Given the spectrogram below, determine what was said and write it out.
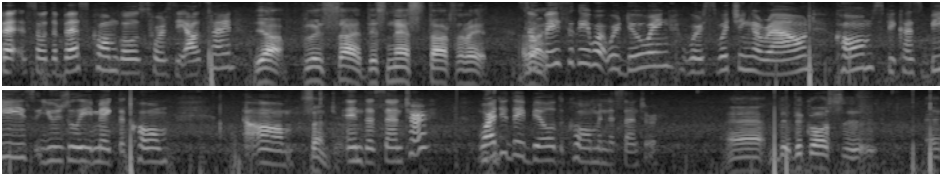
be- so the best comb goes towards the outside. yeah please side this nest start red So right basically what we're doing, we're switching around combs because bees usually make the comb um, center in the center. Why do they build the comb in the center? uh, because uh, uh,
